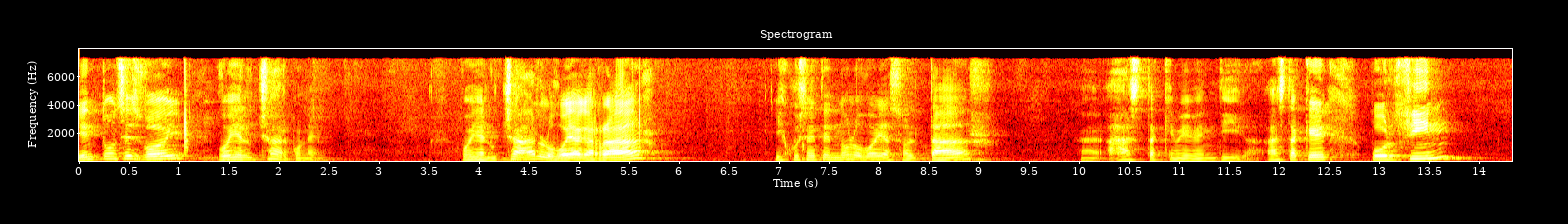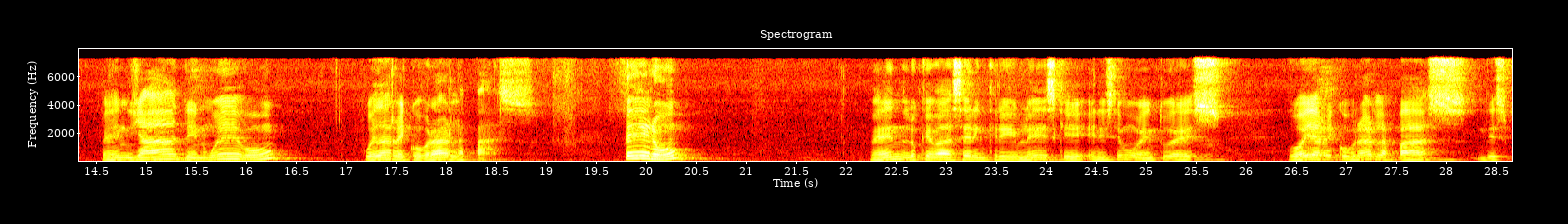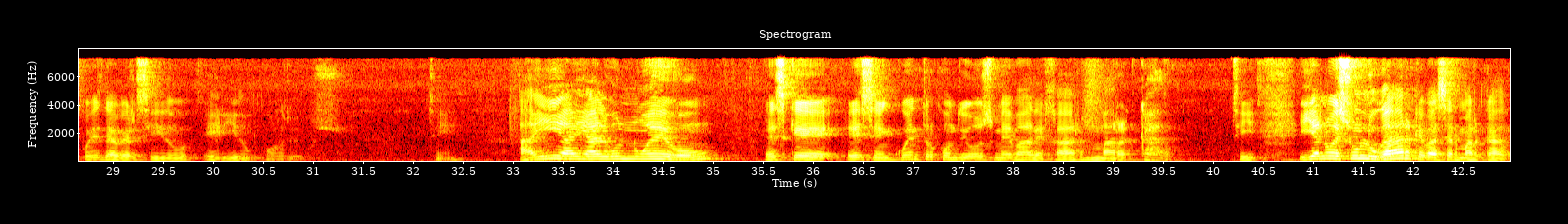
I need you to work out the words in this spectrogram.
y entonces voy, voy a luchar con Él. Voy a luchar, lo voy a agarrar y justamente no lo voy a soltar eh, hasta que me bendiga, hasta que por fin, ven, ya de nuevo pueda recobrar la paz. Pero, ven, lo que va a ser increíble es que en este momento es, voy a recobrar la paz después de haber sido herido por Dios. Ahí hay algo nuevo, es que ese encuentro con Dios me va a dejar marcado. ¿sí? Y ya no es un lugar que va a ser marcado.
